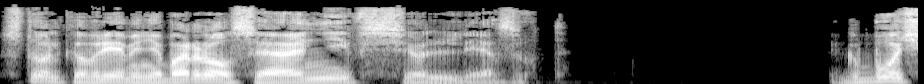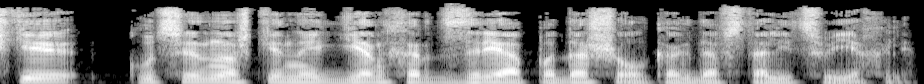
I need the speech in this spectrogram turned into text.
Столько времени боролся, а они все лезут. К бочке Куценожкиной Генхард зря подошел, когда в столицу ехали.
